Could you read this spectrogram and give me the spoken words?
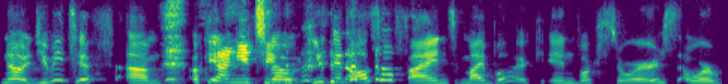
No, do you mean Tiff? Um, okay. Tanya too. So you can also find my book in bookstores or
